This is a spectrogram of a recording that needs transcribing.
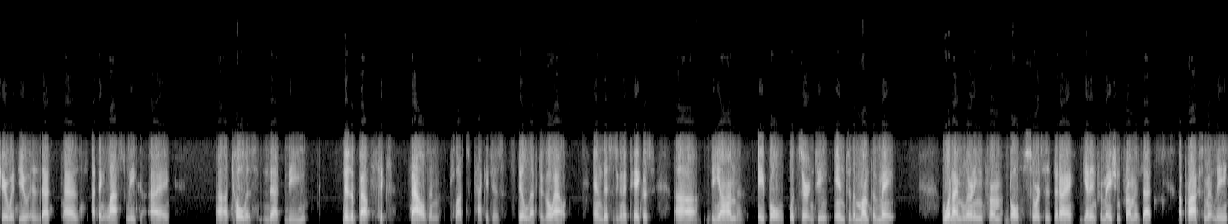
share with you is that, as I think last week I uh, told us that the there's about 6,000 plus packages still left to go out. And this is going to take us uh, beyond April with certainty into the month of May. What I'm learning from both sources that I get information from is that approximately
